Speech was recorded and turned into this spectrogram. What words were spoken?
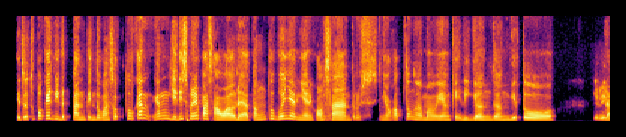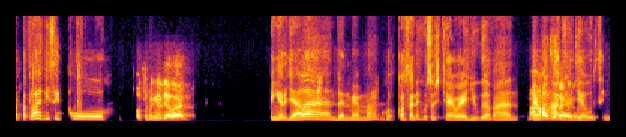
Itu tuh pokoknya di depan pintu masuk tuh kan kan jadi sebenarnya pas awal datang tuh gue nyari-nyari kosan, terus nyokap tuh nggak mau yang kayak di gang-gang gitu. Jadi dapatlah di situ. Oh, tuh pinggir jalan pinggir jalan dan memang kosannya khusus cewek juga kan. Mahal memang agak jauh sih.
